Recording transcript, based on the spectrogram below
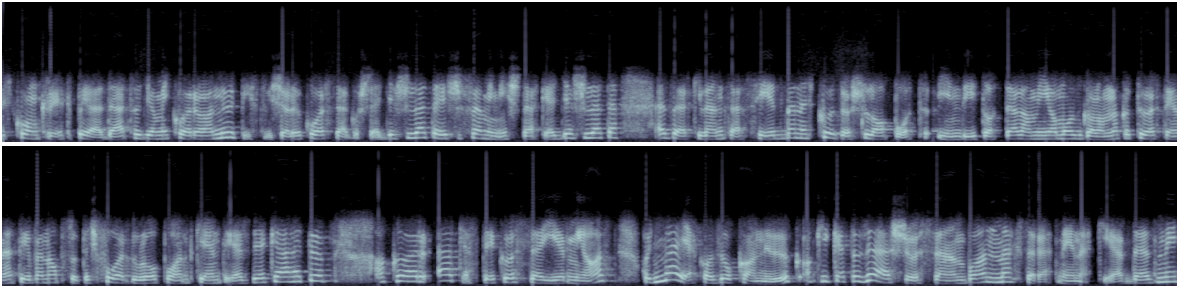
egy konkrét példát, hogy amikor a Nőtisztviselők Országos Egyesülete és a Feministák Egyesülete 1907-ben egy közös lapot indított el, ami a mozgalomnak a történetében abszolút egy fordulópontként érzékelhető, akkor elkezdték összeírni azt, hogy melyek azok a nők, akiket az első számban meg szeretnének kérdezni,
